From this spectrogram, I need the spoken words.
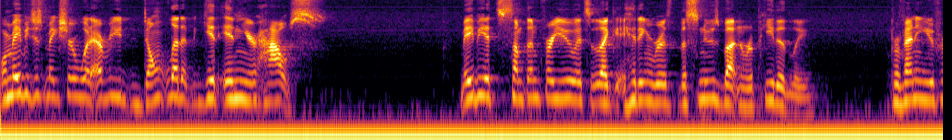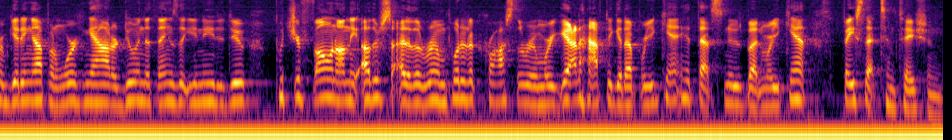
Or maybe just make sure whatever you don't let it get in your house. Maybe it's something for you, it's like hitting the snooze button repeatedly, preventing you from getting up and working out or doing the things that you need to do. Put your phone on the other side of the room, put it across the room where you're going to have to get up, where you can't hit that snooze button, where you can't face that temptation.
